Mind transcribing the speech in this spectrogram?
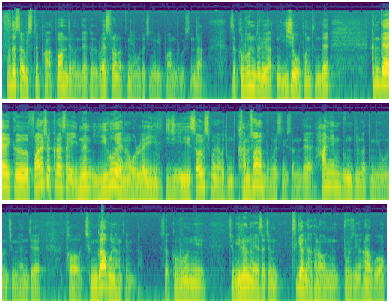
푸드 서비스도 포함- 포함되는데 그 레스토랑 같은 경우도 지금 여기 포함되고 있습니다. 그래서 그분들이 같은 25%인데 근데 그 파이낸셜 크라이시스가 있는 이후에는 원래 이, 이, 이 서비스 분야가 좀 감소하는 부분일 수 있었는데 한인분들 같은 경우는 지금 현재 더 증가하고 있는 상태입니다. 그래서 그 부분이 지금 일리노이에서 좀 특이하게 나타나는 부분 중에 하나고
